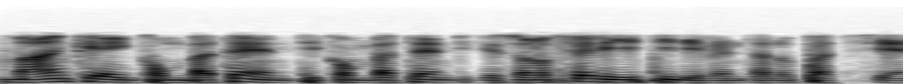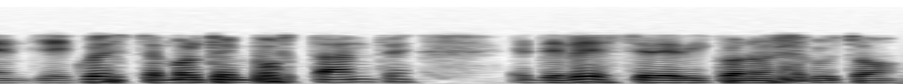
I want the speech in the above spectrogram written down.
ma anche i combattenti, i combattenti che sono feriti diventano pazienti e questo è molto importante e deve essere riconosciuto.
